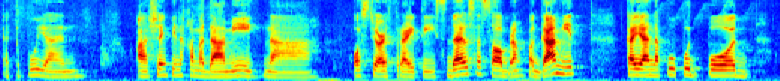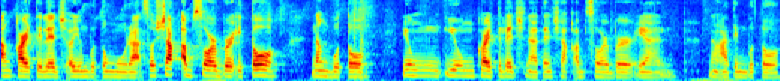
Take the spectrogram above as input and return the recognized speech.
ito po 'yan. Ah, siya yung pinakamadami na osteoarthritis dahil sa sobrang paggamit kaya napupudpod ang cartilage o yung butong mura. So shock absorber ito ng buto. Yung yung cartilage natin shock absorber 'yan ng ating buto.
